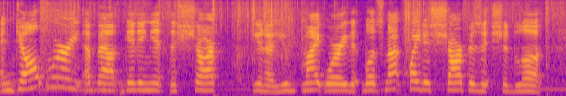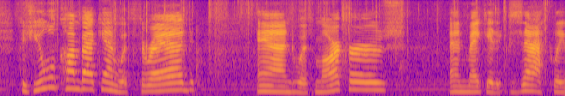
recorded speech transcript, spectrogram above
And don't worry about getting it the sharp, you know, you might worry that, well, it's not quite as sharp as it should look. Because you will come back in with thread and with markers and make it exactly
